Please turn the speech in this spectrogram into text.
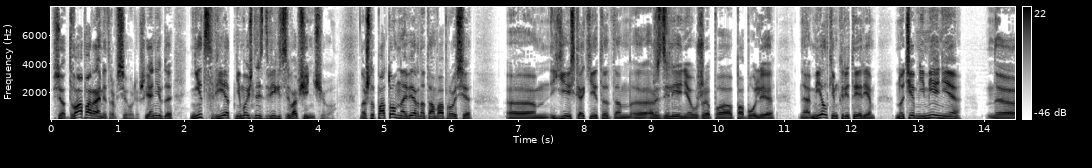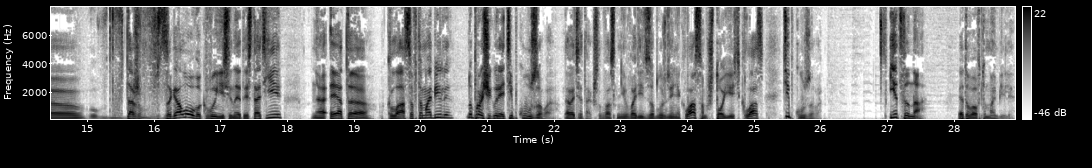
Все, два параметра всего лишь. Я не... Ни цвет, ни мощность двигателя, вообще ничего. Потому что потом, наверное, там в вопросе есть какие-то там э, разделения уже по, по более э, мелким критериям, но тем не менее, э, даже в заголовок вынесены этой статьи, это класс автомобиля, ну, проще говоря, тип кузова. Давайте так, чтобы вас не вводить в заблуждение классом, что есть класс, тип кузова. И цена этого автомобиля.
